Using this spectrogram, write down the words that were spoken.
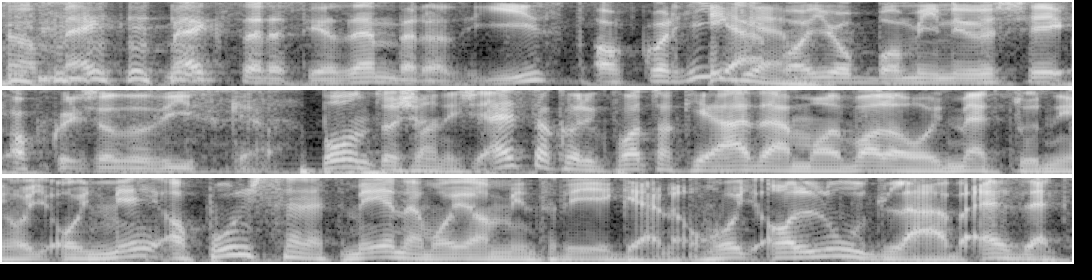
ha meg, megszereti az ember az ízt, akkor hiába Igen. jobb a minőség, akkor is az az íz kell. Pontosan is. Ezt akarjuk Pataki Ádámmal valahogy megtudni, hogy, hogy mi, a puncs szeret miért nem olyan, mint régen. Hogy a lúdláb, ezek,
